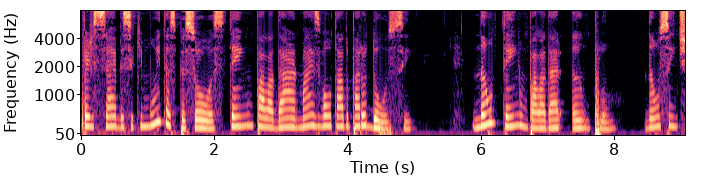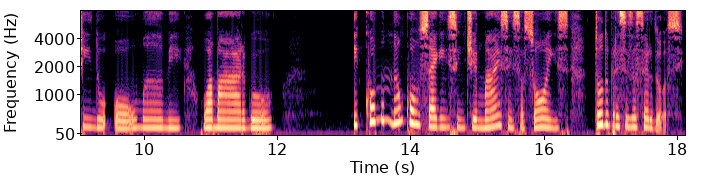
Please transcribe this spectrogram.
Percebe-se que muitas pessoas têm um paladar mais voltado para o doce. Não tem um paladar amplo, não sentindo o umami, o amargo. E como não conseguem sentir mais sensações, tudo precisa ser doce.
